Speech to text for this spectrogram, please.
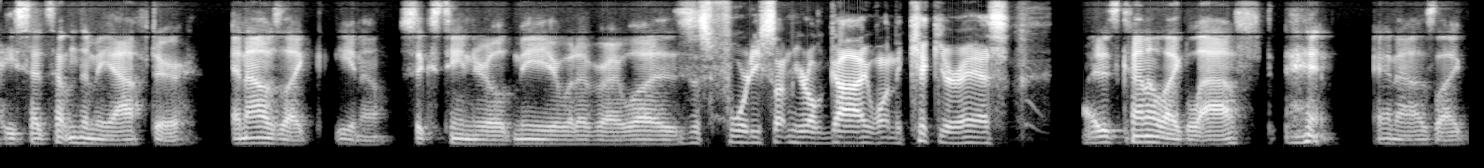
he said something to me after and I was like, you know, 16 year old me or whatever I was. this forty something year old guy wanting to kick your ass. I just kind of like laughed and, I was like,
